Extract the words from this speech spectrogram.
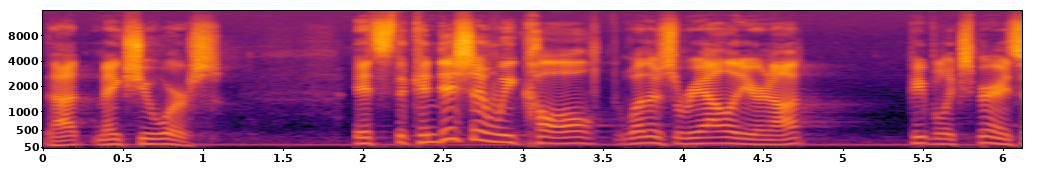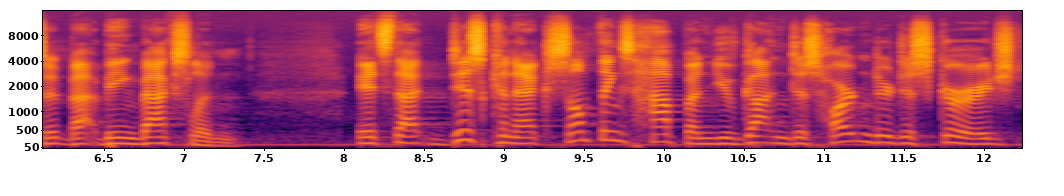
that makes you worse. It's the condition we call, whether it's a reality or not, people experience it, being backslidden. It's that disconnect. Something's happened, you've gotten disheartened or discouraged,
